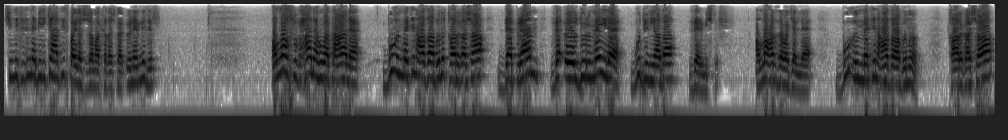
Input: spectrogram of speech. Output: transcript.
Şimdi sizinle bir iki hadis paylaşacağım arkadaşlar. Önemlidir. Allah subhanehu ve teala bu ümmetin azabını kargaşa, deprem ve öldürmeyle bu dünyada vermiştir. Allah azze ve celle bu ümmetin azabını kargaşa,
